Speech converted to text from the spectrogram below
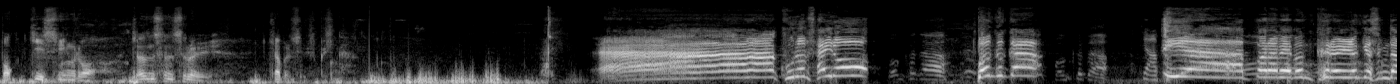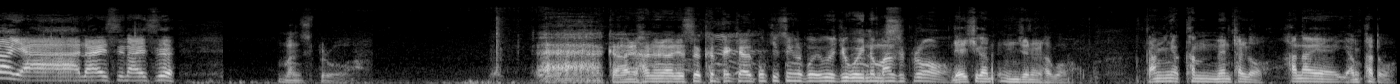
복지 스윙으로 전 선수를 잡을 수 있을 것인가. 아, 구름 사이로 벙커다. 벙커가 벙커다. 이야 바람의 벙커를 넘겼습니다. 야 나이스 나이스. 만슬 프로. 아, 가을 하늘 아래서 컴팩트한 복지 스윙을 보여주고 있는 만슬 프로. 4시간 운전을 하고 강력한 멘탈로 하나의 양파도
